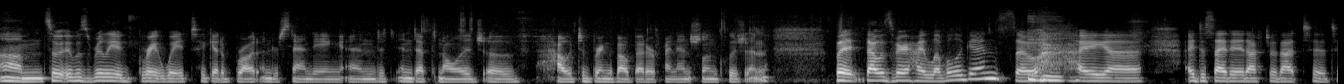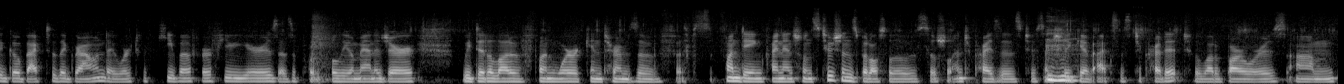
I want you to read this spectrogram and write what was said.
Um, so it was really a great way to get a broad understanding and in-depth knowledge of how to bring about better financial inclusion. But that was very high level again. So mm-hmm. I uh, I decided after that to to go back to the ground. I worked with Kiva for a few years as a portfolio manager we did a lot of fun work in terms of funding financial institutions, but also social enterprises to essentially mm-hmm. give access to credit to a lot of borrowers. Um,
